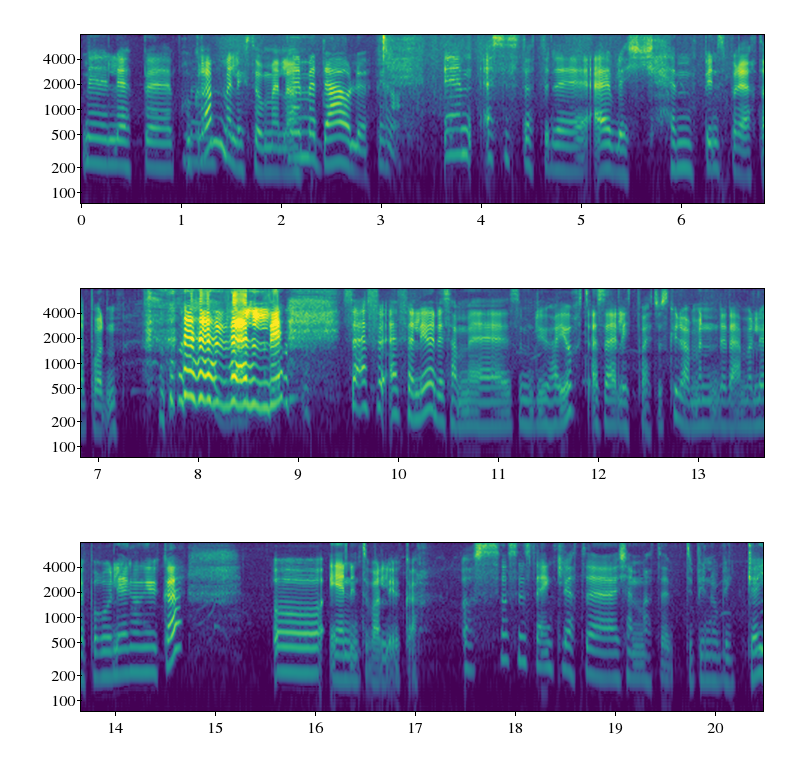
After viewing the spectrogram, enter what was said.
Med løpeprogrammet, liksom, Nei, med deg og løpinga. Jeg syns at det Jeg ble kjempeinspirert av podden. Veldig. Så jeg, jeg følger jo det samme som du har gjort. Altså jeg er litt på etterskudd, men det der med å løpe rolig en gang i uka. Og én intervall i uka. Og så syns jeg egentlig at jeg kjenner at det, det begynner å bli gøy.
